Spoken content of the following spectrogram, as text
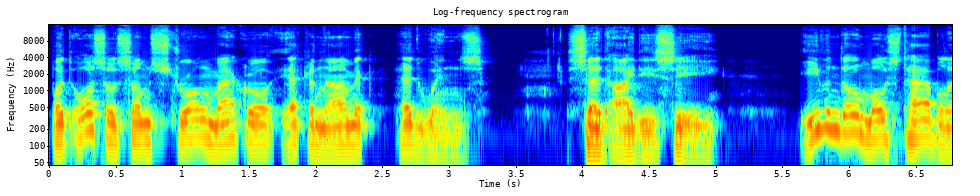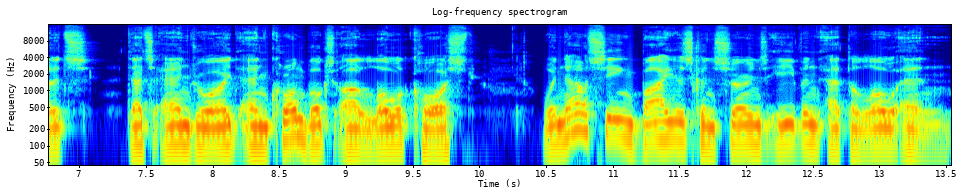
but also some strong macroeconomic headwinds, said IDC. Even though most tablets, that's Android, and Chromebooks are lower cost, we're now seeing buyers' concerns even at the low end.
